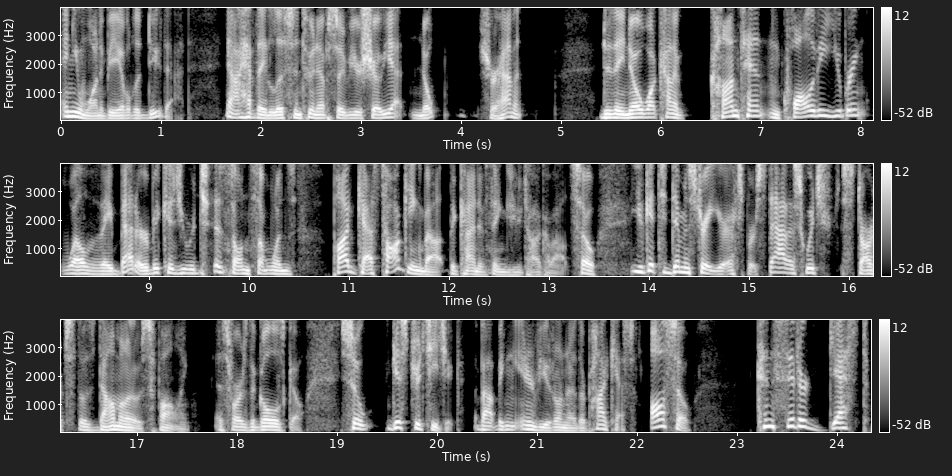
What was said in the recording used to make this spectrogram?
And you want to be able to do that. Now, have they listened to an episode of your show yet? Nope, sure haven't. Do they know what kind of content and quality you bring? Well, they better because you were just on someone's podcast talking about the kind of things you talk about. So you get to demonstrate your expert status, which starts those dominoes falling as far as the goals go. So get strategic about being interviewed on other podcasts. Also, consider guest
